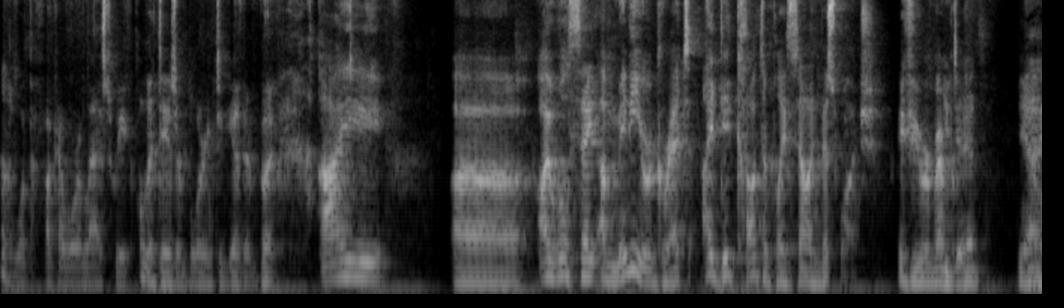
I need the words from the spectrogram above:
I don't know what the fuck I wore last week. All the days are blurring together. But I, uh, I will say a mini regret. I did contemplate selling this watch. If you remember, you did. Yeah,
